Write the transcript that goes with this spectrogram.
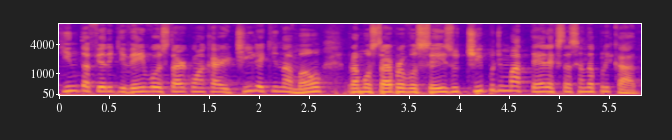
Quinta-feira que vem vou estar com a cartilha aqui na mão para mostrar para vocês o tipo de matéria que está sendo aplicado.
